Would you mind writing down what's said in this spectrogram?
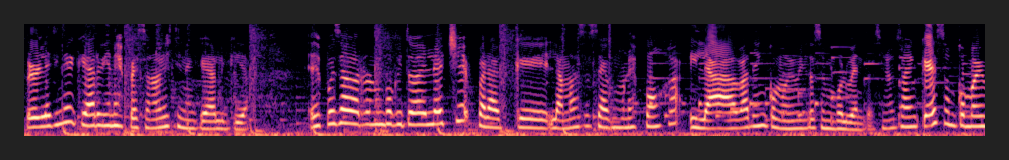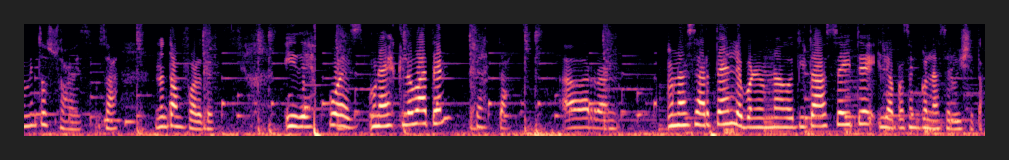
Pero les tiene que quedar bien espesa, no les tiene que quedar líquida. Después agarran un poquito de leche para que la masa sea como una esponja y la baten con movimientos envolventes. Si no saben qué es, son con movimientos suaves, o sea, no tan fuertes. Y después, una vez que lo baten, ya está. Agarran una sartén, le ponen una gotita de aceite y la pasan con la servilleta.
